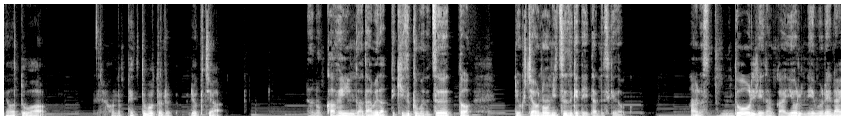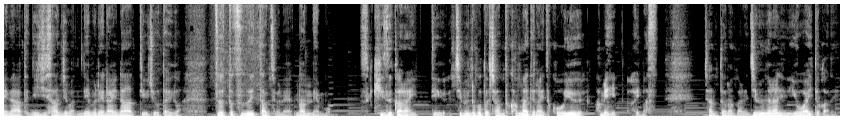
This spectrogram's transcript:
で、あとは、あの、ペットボトル、緑茶。あの、カフェインがダメだって気づくまでずっと緑茶を飲み続けていたんですけど、あの、通りでなんか夜眠れないなーって、2時3時まで眠れないなーっていう状態がずっと続いてたんですよね。何年も。気づかないっていう、自分のことをちゃんと考えてないとこういう羽目に合います。ちゃんとなんかね、自分が何に弱いとかね、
